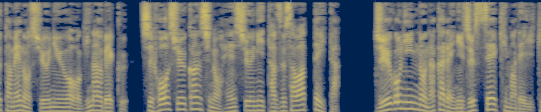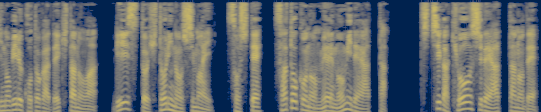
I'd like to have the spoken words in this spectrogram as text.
うための収入を補うべく、司法週刊誌の編集に携わっていた。15人の中で20世紀まで生き延びることができたのは、リースと一人の姉妹、そして、里子の姪のみであった。父が教師であったので、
